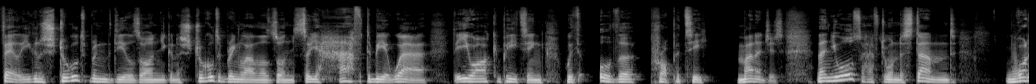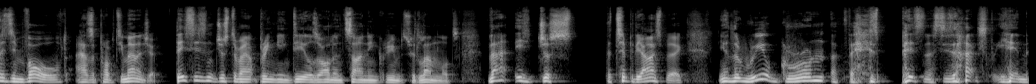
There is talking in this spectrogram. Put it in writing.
fail. You're going to struggle to bring the deals on. You're going to struggle to bring landlords on. So you have to be aware that you are competing with other property managers. Then you also have to understand what is involved as a property manager. This isn't just about bringing deals on and signing agreements with landlords. That is just the tip of the iceberg. You know, the real grunt of this business is actually in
